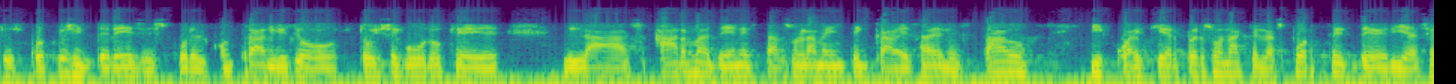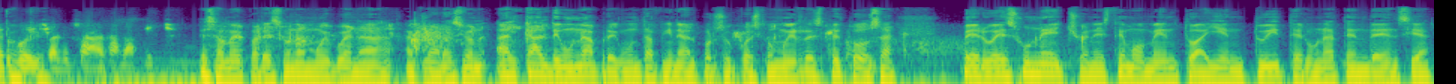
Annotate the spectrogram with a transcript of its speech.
sus propios intereses. Por el contrario, yo estoy seguro que las armas deben estar solamente en cabeza del Estado y cualquier persona que las porte debería ser judicializada a la fecha. Esa me parece una muy buena aclaración. Alcalde, una pregunta final, por supuesto, muy respetuosa, pero es un hecho, en este momento hay en Twitter una tendencia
